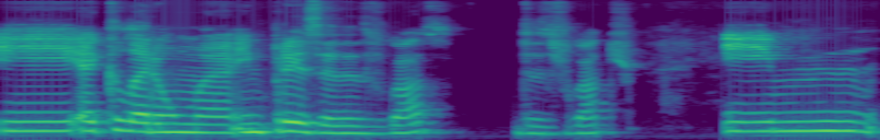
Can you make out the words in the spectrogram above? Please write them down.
E aquilo era uma empresa de, advogado, de advogados. E hum,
